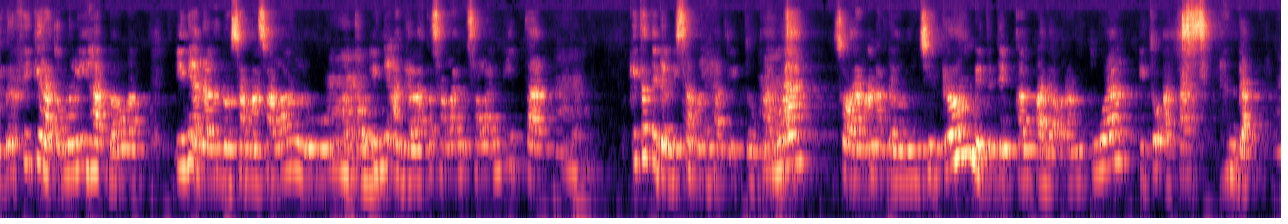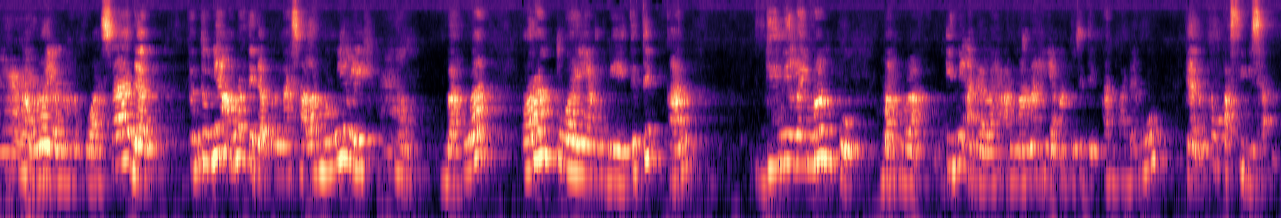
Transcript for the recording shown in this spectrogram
berpikir atau melihat bahwa ini adalah dosa masa lalu Hmm. atau ini adalah kesalahan-kesalahan kita Hmm. kita tidak bisa melihat itu karena seorang anak Down syndrome dititipkan pada orang tua itu atas kehendak Hmm. Allah yang Maha Kuasa dan tentunya Allah tidak pernah salah memilih Hmm. bahwa orang tua yang dititipkan dinilai mampu bahwa ini adalah amanah yang aku titipkan padamu dan engkau pasti bisa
